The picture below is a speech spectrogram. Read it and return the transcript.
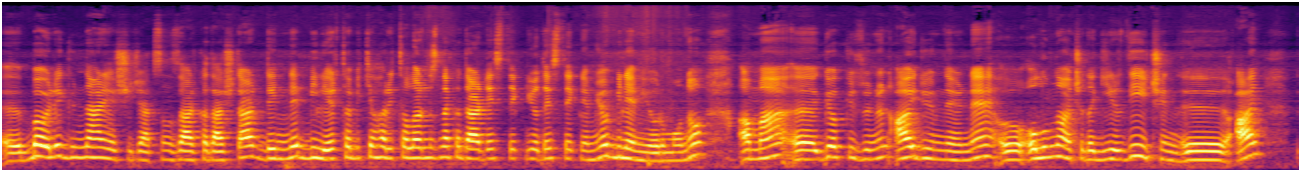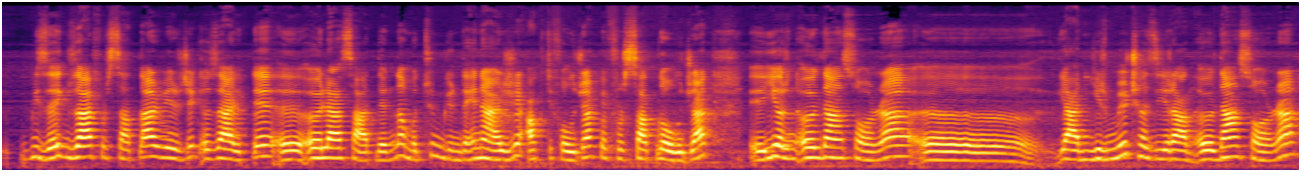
E, böyle günler yaşayacaksınız arkadaşlar denilebilir. Tabii ki haritalarınız ne kadar destekliyor desteklemiyor bilemiyorum onu. Ama gökyüzünün ay düğümlerine olumlu açıda girdiği için ay bize güzel fırsatlar verecek. Özellikle e, öğlen saatlerinde ama tüm günde enerji aktif olacak ve fırsatlı olacak. E, yarın öğleden sonra e, yani 23 Haziran öğleden sonra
